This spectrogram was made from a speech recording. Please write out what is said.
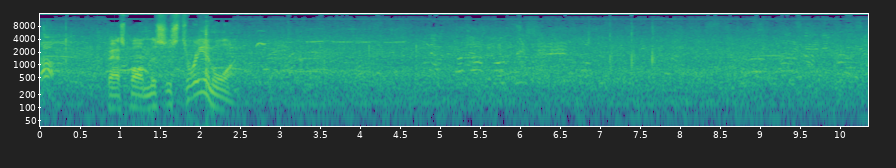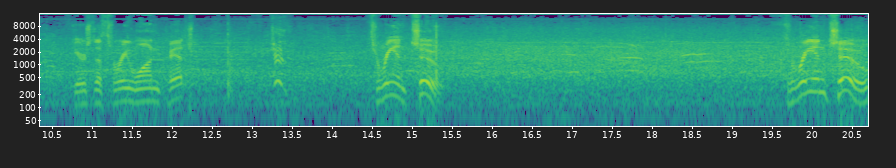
Ball. Fastball misses three and one. Here's the 3 1 pitch. Two. Three and two. Three and two.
